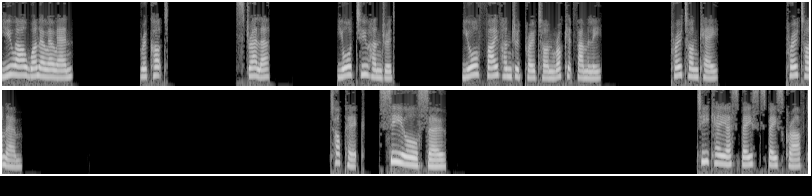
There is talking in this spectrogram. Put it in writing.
UR 100N Rokot Strela UR 200 UR 500 Proton rocket family. Proton K. Proton M. Topic. See also. TKS-based spacecraft.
